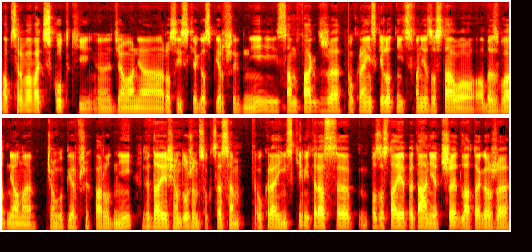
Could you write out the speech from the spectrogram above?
obserwować skutki e, działania rosyjskiego z pierwszych dni i sam fakt, że ukraińskie lotnictwo nie zostało obezwładnione ciągu pierwszych paru dni wydaje się dużym sukcesem ukraińskim. I teraz e, pozostaje pytanie, czy dlatego, że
